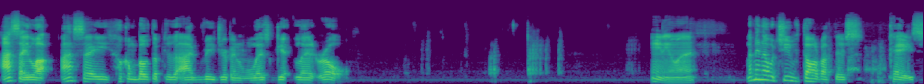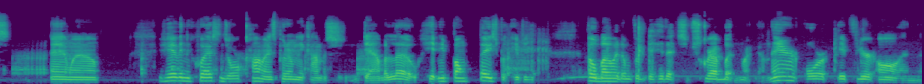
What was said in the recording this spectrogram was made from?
I say lock. I say hook them both up to the IV drip and let's get let it roll. Anyway. Let me know what you thought about this case. And, well, if you have any questions or comments, put them in the comments down below. Hit me up on Facebook if you... Oh, by the way, don't forget to hit that subscribe button right down there. Or if you're on...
